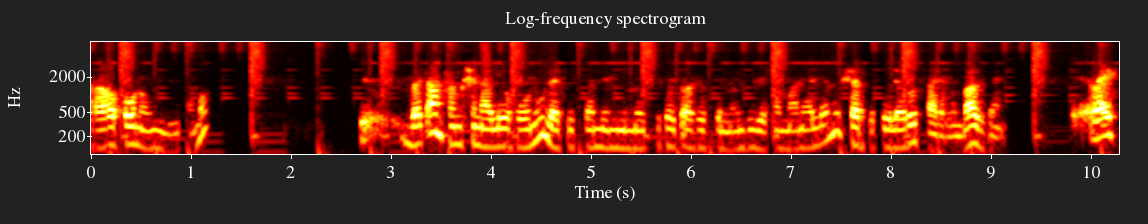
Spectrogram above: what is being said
አራሆ ነው የምንሰማው። በጣም functional የሆኑ ለ system የሚመቹ ተጫዋቾችን ነው እንጂ እየሰማን ያለ ነው shirt seller ኦች አይደለም። በአብዛኛው ራይስ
